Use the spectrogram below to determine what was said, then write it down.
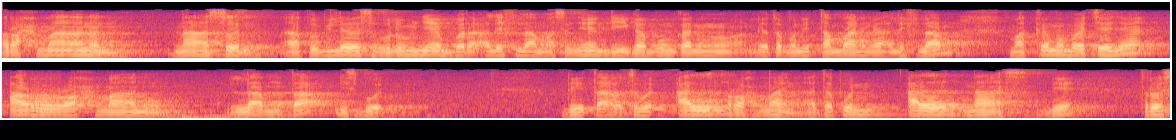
rahmanun nasun. Apabila sebelumnya beralif lam maksudnya digabungkan ataupun ditambah dengan alif lam maka membacanya ar-rahmanu. Lam tak disebut. Dia tak sebut al-rahman ataupun al-nas. Dia terus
